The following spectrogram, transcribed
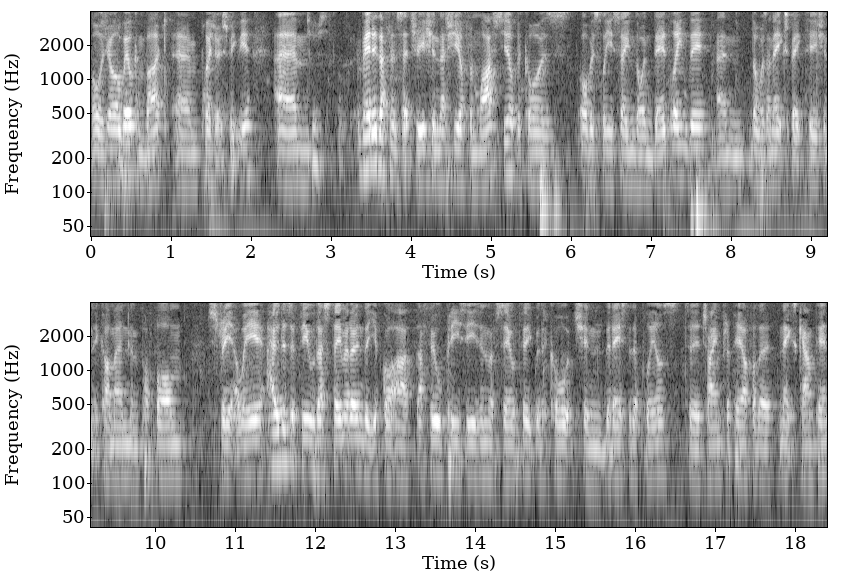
Oh, Joe, welcome back. Um, pleasure to speak with you. Um, Cheers. very different situation this year from last year because obviously you signed on deadline day and there was an expectation to come in and perform straight away. How does it feel this time around that you've got a, a full pre-season with Celtic, with the coach and the rest of the players to try and prepare for the next campaign?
